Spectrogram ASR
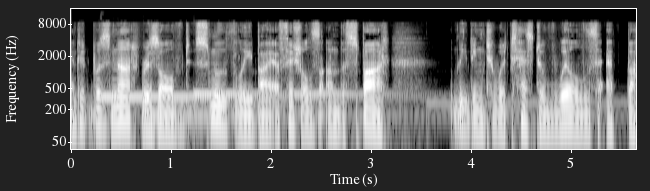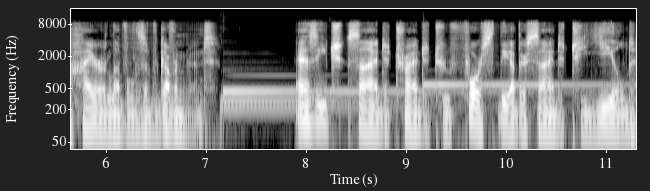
and it was not resolved smoothly by officials on the spot, leading to a test of wills at the higher levels of government. As each side tried to force the other side to yield,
